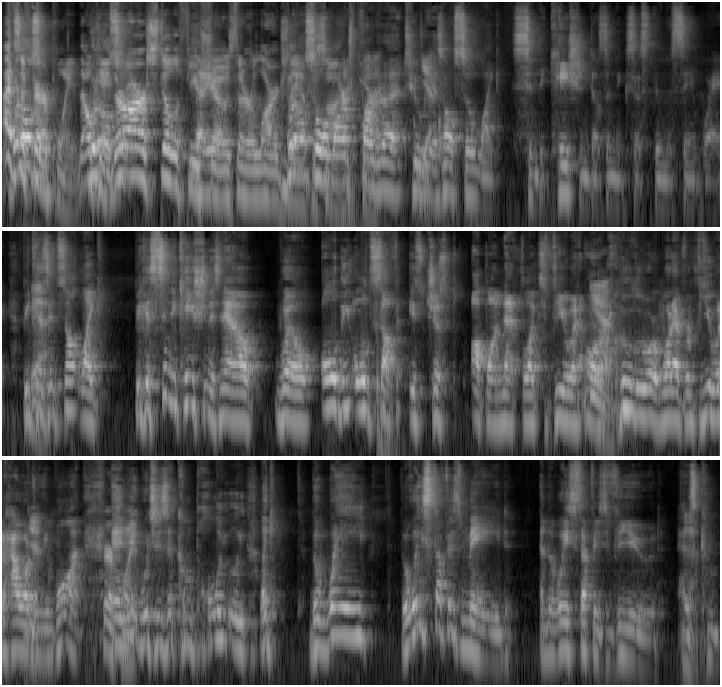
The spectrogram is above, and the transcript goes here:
that's but a also- fair point. Okay, also- there are still a few Yeah, yeah. shows that are largely. But also a large part of that too yeah. is also like syndication doesn't exist in the same way because Yeah. it's not like because syndication is now well all the old stuff is just up on Netflix view it or Yeah. Hulu or whatever view it however Yeah. you want Fair and point. which is a completely like the way the way stuff is made and the way stuff is viewed has Yeah. com-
